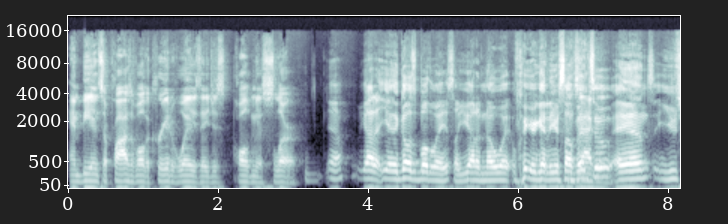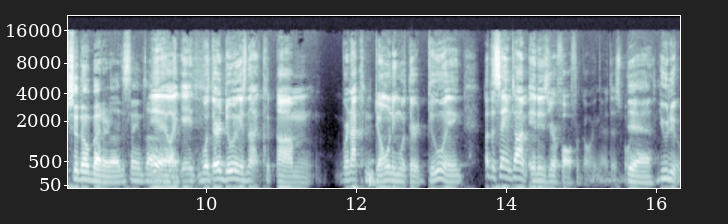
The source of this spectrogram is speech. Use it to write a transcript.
and being surprised of all the creative ways they just called me a slur. Yeah, you got to Yeah, it goes both ways. So you got to know what, what you're getting yourself Exactly. into, and you should know better at the same time. Yeah, like it, what they're doing is not. Um, we're not condoning what they're doing, but at the same time, it is your fault for going there at this point. Yeah. you knew.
